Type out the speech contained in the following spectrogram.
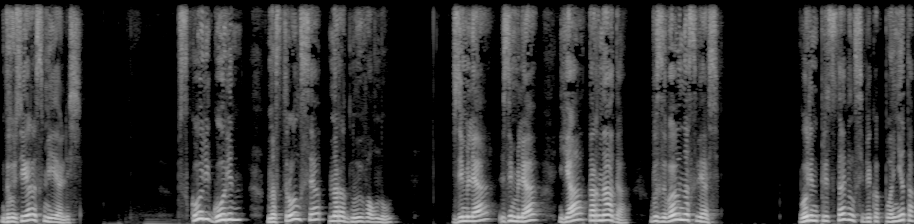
Друзья рассмеялись. Вскоре Горин настроился на родную волну. «Земля, земля, я торнадо, вызываю на связь». Горин представил себе, как планета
